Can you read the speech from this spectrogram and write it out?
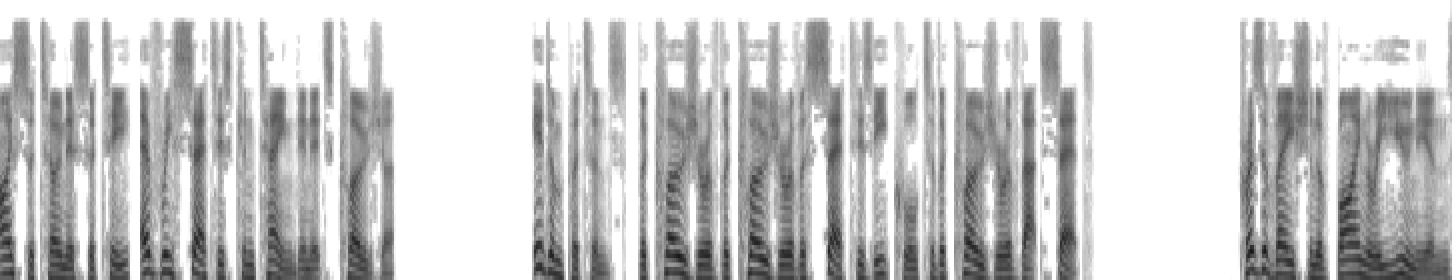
Isotonicity – Every set is contained in its closure Idempotence, the closure of the closure of a set is equal to the closure of that set. Preservation of binary unions,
